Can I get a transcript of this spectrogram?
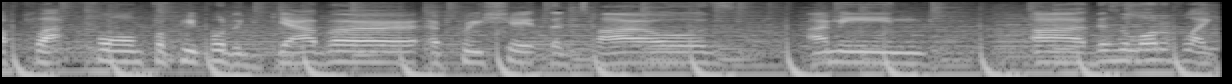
a platform for people to gather, appreciate the tiles. I mean, uh, there's a lot of like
